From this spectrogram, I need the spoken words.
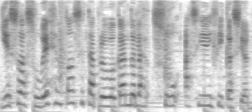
y eso a su vez entonces está provocando la, su acidificación.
